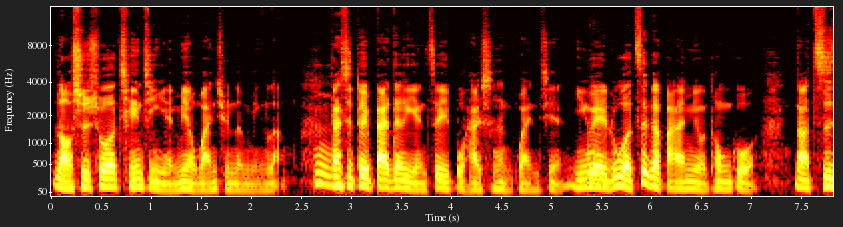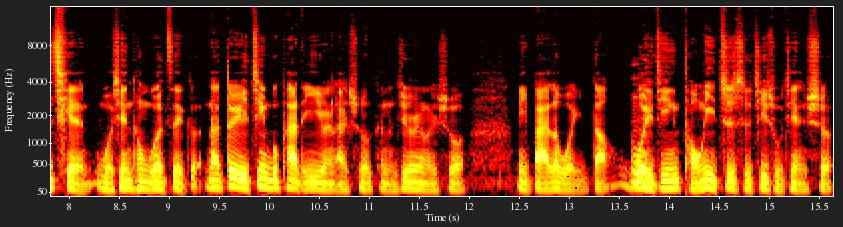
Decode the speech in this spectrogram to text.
老实说，前景也没有完全的明朗。嗯但是对拜登而言，这一步还是很关键，因为如果这个法案没有通过，那之前我先通过这个，那对于进步派的议员来说，可能就认为说你白了我一道，我已经同意支持基础建设。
